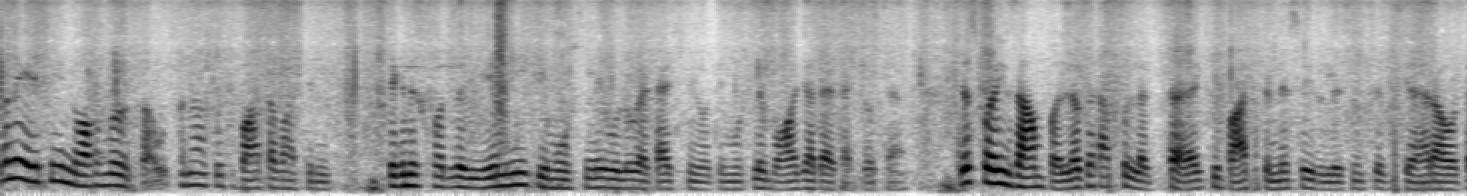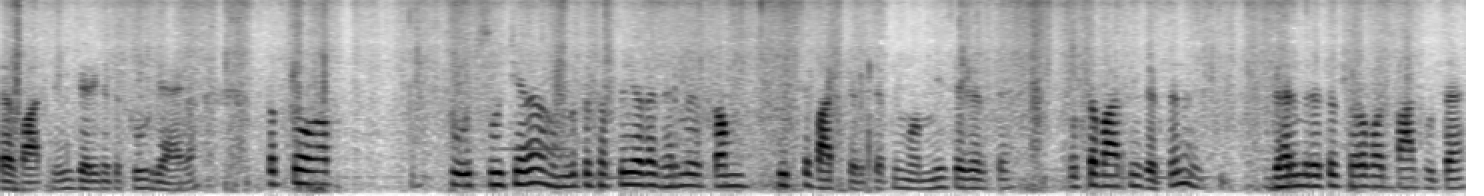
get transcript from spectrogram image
मैंने ऐसे ही नॉर्मल था, उतना कुछ बात बात नहीं। लेकिन इसका मतलब ये नहीं कि इमोशनली वो लोग अटैच नहीं होते इमोशनली बहुत ज़्यादा अटैच होते हैं। जस्ट फॉर एग्ज़ाम्पल अगर आपको लगता है कि बात करने से रिलेशनशिप गहरा होता है, बात नहीं करेंगे तो टूट जाएगा, तब तो आप तो सोचिए ना, हम लोग तो सबसे ज़्यादा घर में कम चीज़ से बात करते हैं, अपनी मम्मी से करते हैं। उससे बात नहीं करते ना। घर में रहते तो थोड़ा बहुत बात होता है,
